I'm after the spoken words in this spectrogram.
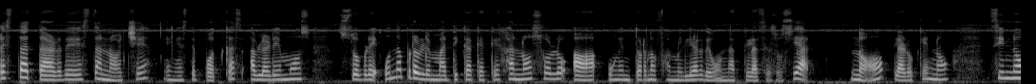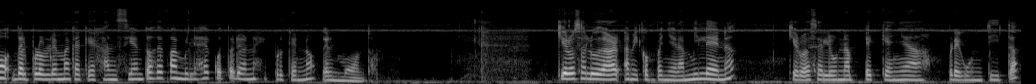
Esta tarde, esta noche, en este podcast hablaremos sobre una problemática que aqueja no solo a un entorno familiar de una clase social, no, claro que no, sino del problema que aquejan cientos de familias ecuatorianas y, por qué no, del mundo. Quiero saludar a mi compañera Milena. Quiero hacerle una pequeña preguntita.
